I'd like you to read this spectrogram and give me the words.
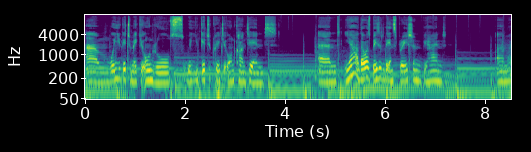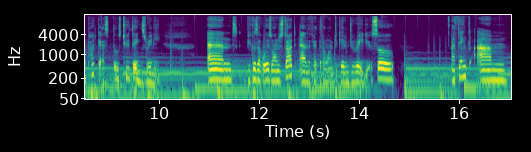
Um, where you get to make your own rules, where you get to create your own content. And yeah, that was basically the inspiration behind uh, my podcast. Those two things, really. And because I've always wanted to start, and the fact that I wanted to get into radio. So I think um,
